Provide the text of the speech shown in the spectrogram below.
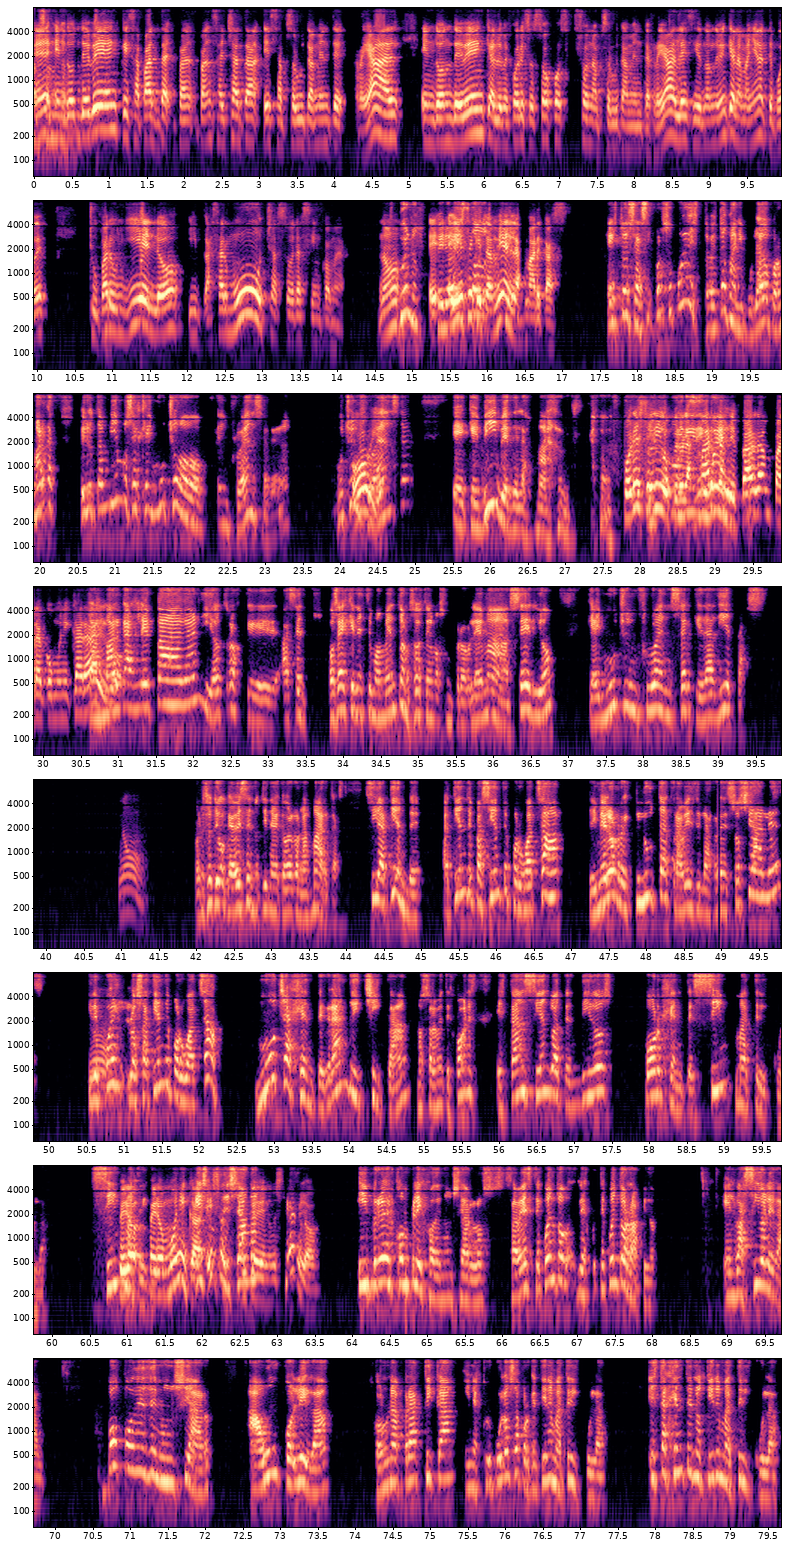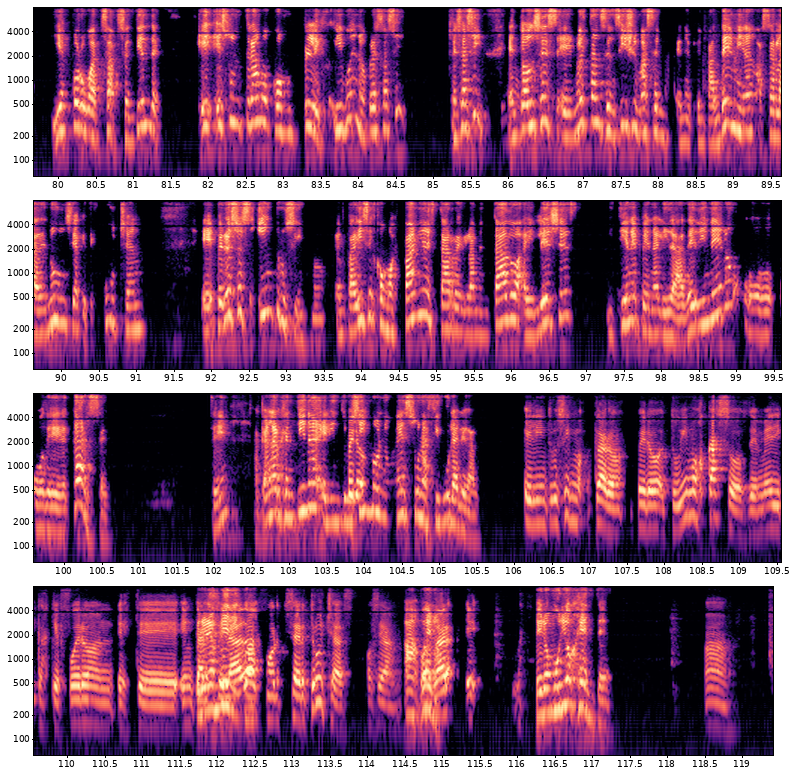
¿eh? en donde ven que esa panza chata es absolutamente real, en donde ven que a lo mejor esos ojos son absolutamente reales y en donde ven que a la mañana te podés chupar un hielo y pasar muchas horas sin comer. ¿no? Bueno, eh, pero ese que también las marcas. Esto es así, por supuesto, esto es manipulado por marcas, pero también vos sabés que hay mucho influencer, ¿eh? Mucho influencer eh, que vive de las marcas. Por eso digo, pero las marcas le pagan para comunicar algo. Las marcas le pagan y otros que hacen. O sea, es que en este momento nosotros tenemos un problema serio, que hay mucho influencer que da dietas. No. Por eso digo que a veces no tiene que ver con las marcas. Sí, atiende. Atiende pacientes por WhatsApp. Primero recluta a través de las redes sociales y después los atiende por WhatsApp. Mucha gente, grande y chica, no solamente jóvenes, están siendo atendidos por gente sin matrícula. Sin pero, matrícula. pero Mónica, eso, se llama... que denunciarlo. Y pero es complejo denunciarlos, ¿sabes? Te cuento, te cuento rápido. El vacío legal vos podés denunciar a un colega con una práctica inescrupulosa porque tiene matrícula. Esta gente no tiene matrícula y es por WhatsApp, ¿se entiende? E, es un tramo complejo. Y bueno, pero es así. Es así. Entonces, eh, no es tan sencillo y más en, pandemia hacer la denuncia, que te escuchen. Eh, pero eso es intrusismo. En países como España está reglamentado, hay leyes y tiene penalidad de dinero o, de cárcel. ¿Sí? Acá en la Argentina el intrusismo no es una figura legal. El intrusismo, claro, pero tuvimos casos de médicas que fueron este, encarceladas por ser truchas, o sea, ah, bueno, eh, pero murió gente. Ah.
